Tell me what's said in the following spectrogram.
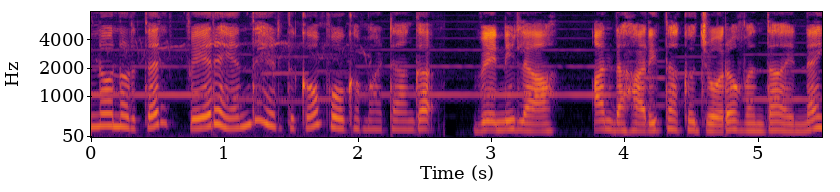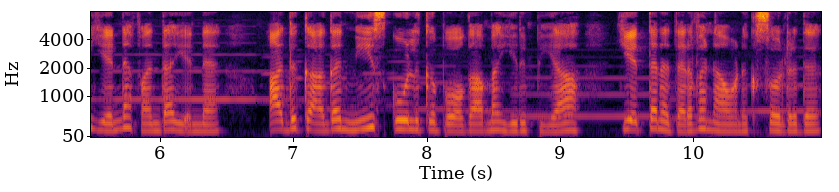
இன்னொன்னொருத்தர் வேற எந்த இடத்துக்கும் போக மாட்டாங்க. வெண்ணிலா அந்த ஹரிதாக்கு ஜுரம் வந்தா என்ன என்ன வந்தா என்ன? அதுக்காக நீ ஸ்கூலுக்கு போகாம இருப்பியா? எத்தனை தடவை நான் உனக்கு சொல்றது?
